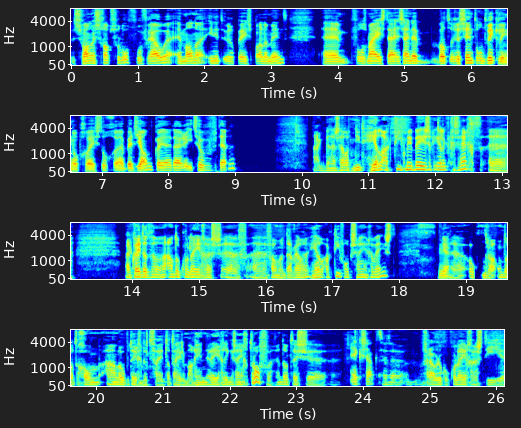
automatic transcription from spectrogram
zwangerschapsverlof voor vrouwen en mannen in het Europees Parlement. Um, volgens mij is zijn er wat recente ontwikkelingen op geweest, toch? Bert-Jan, kan jij daar iets over vertellen? Nou, ik ben er zelf niet heel actief mee bezig, eerlijk gezegd. Uh, maar ik weet dat wel een aantal collega's uh, van me daar wel heel actief op zijn geweest. Ja. ook omdat we gewoon aanlopen tegen het feit dat er helemaal geen regelingen zijn getroffen. En dat is exact. vrouwelijke collega's die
